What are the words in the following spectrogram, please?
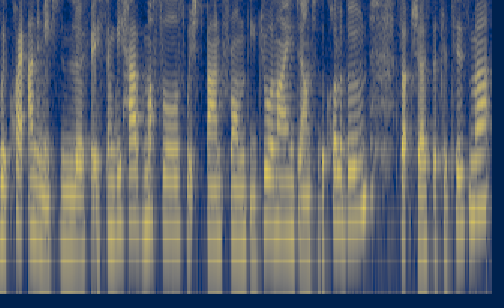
we're quite animated in the lower face. And we have muscles which span from the jawline down to the collarbone, such as the platysma.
